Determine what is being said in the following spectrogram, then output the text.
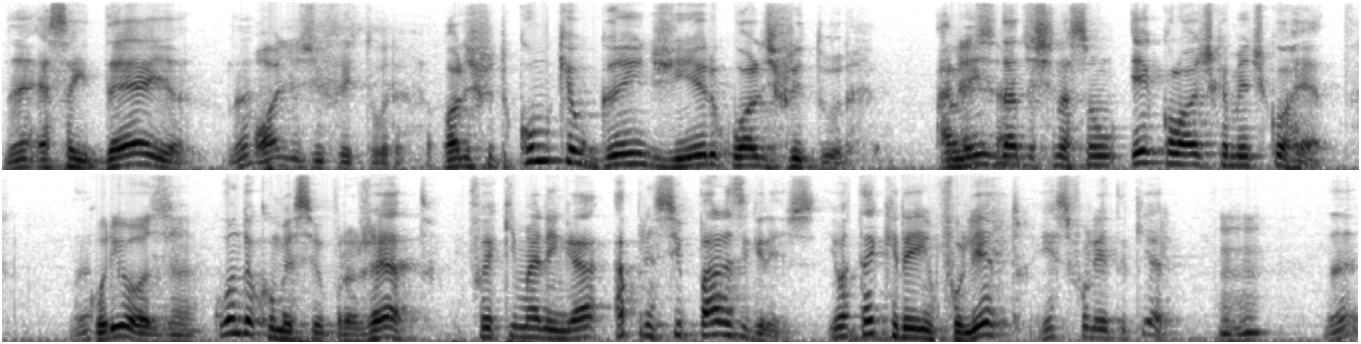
né, essa ideia. Né? Óleos de fritura. Óleo de fritura. Como que eu ganho dinheiro com óleo de fritura? Além da destinação ecologicamente correta. Né? Curioso. Quando eu comecei o projeto, foi aqui em Maringá, a princípio para as igrejas. Eu até criei um folheto, esse folheto aqui, olha. Uhum. Né?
